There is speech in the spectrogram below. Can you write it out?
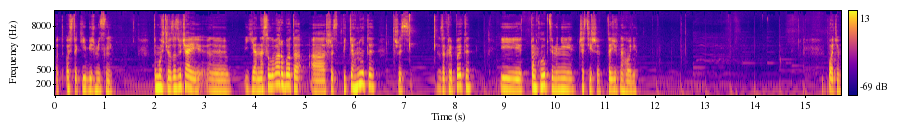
от ось такі більш міцні. Тому що зазвичай е, є не силова робота, а щось підтягнути, щось закріпити. І тонкогубці мені частіше стають в нагоді. Потім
